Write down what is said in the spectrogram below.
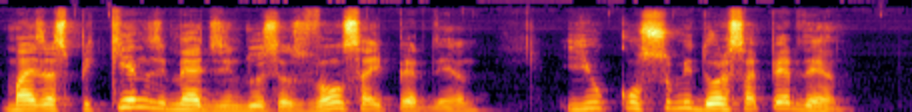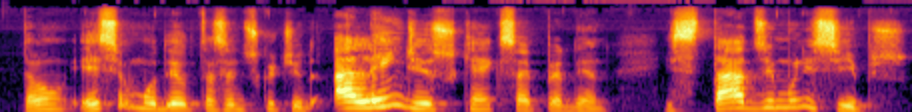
mas as pequenas e médias indústrias vão sair perdendo e o consumidor sai perdendo. Então, esse é o modelo que está sendo discutido. Além disso, quem é que sai perdendo? Estados e municípios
